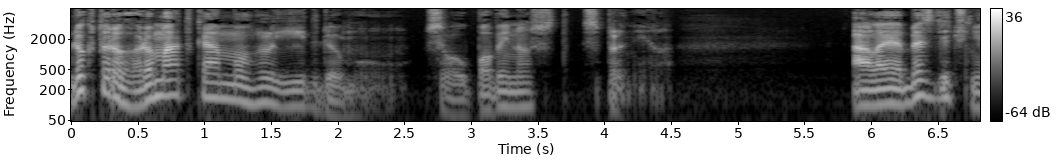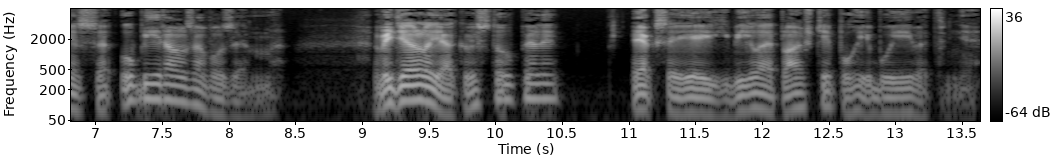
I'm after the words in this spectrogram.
Doktor Hromádka mohl jít domů. Svou povinnost splnil. Ale bezděčně se ubíral za vozem. Viděl, jak vystoupili, jak se jejich bílé pláště pohybují ve tmě.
